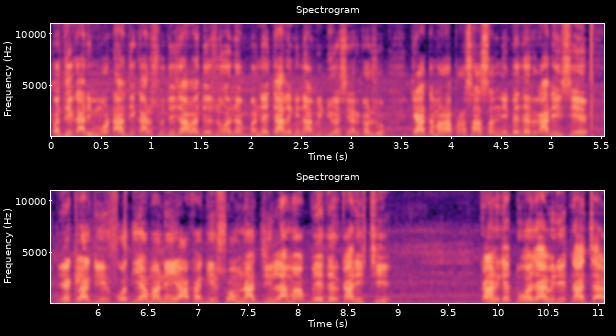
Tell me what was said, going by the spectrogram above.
અધિકારી, મોટા અધિકાર સુધી જવા દેજો અને બને ત્યાં લગીને આ વીડિયો શેર કરજો. કે આ તમારા પ્રશાસનની બેદરકારી છે. એકલા ગીર કોદિયામાં નહીં, આખા ગીર સોમનાથ જિલ્લામાં બેદરકારી છે કારણ કે તો જ આવી રીતના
